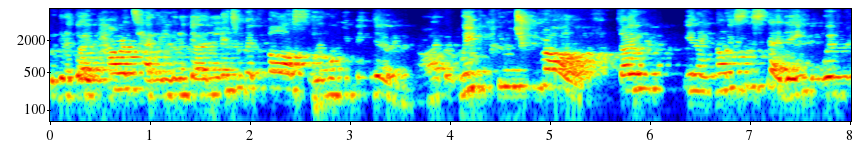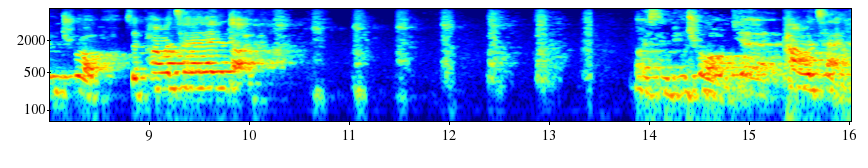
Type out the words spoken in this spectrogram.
we're going to go power 10, you're going to go a little bit faster than what you've been doing, all right? But with control. Don't, you know, nice and steady with control. So power 10, go. Nice and controlled, yeah. Power 10.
